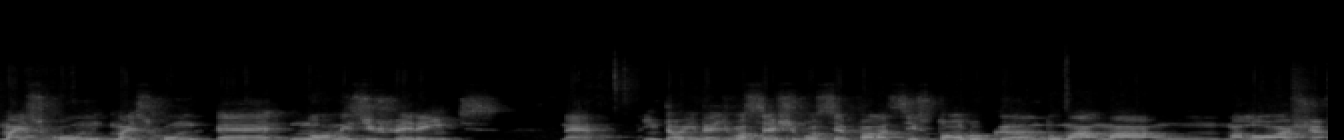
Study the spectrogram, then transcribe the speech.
mas com, mas com é, nomes diferentes. Né? Então, em vez de você, você falar assim, estou alugando uma, uma, uma loja,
